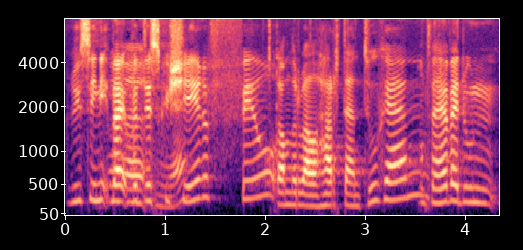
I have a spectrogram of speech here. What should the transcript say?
ruzie niet. Wij, we Eh, discussiëren veel. kan er wel hard aan toe gaan. Want wij, wij doen,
